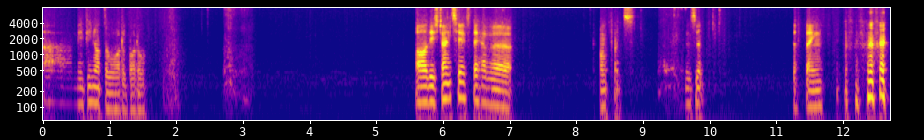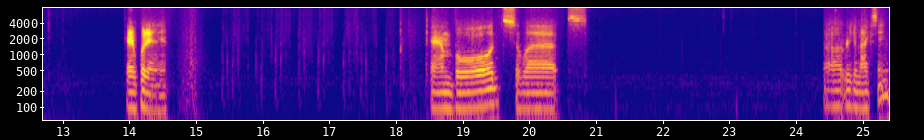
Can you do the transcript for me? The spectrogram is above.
Uh, maybe not the water bottle. Oh, these don't say if they have a conference. Is it? The thing. okay, I'll put it in here. Okay, I'm bored, so let's uh, read a magazine.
